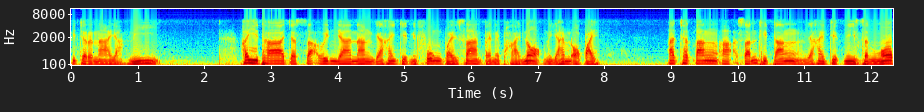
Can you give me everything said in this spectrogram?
พิจารณาอย่างนี้พหิทาจะสะวิญญาณังอย่าให้จิตนี่ฟุ้งไปซ่านไปในภายนอกนี่อย่าให้มันออกไป อัชตังอสันทิตัง อย่าให้จิตนี่สงบ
